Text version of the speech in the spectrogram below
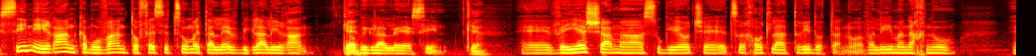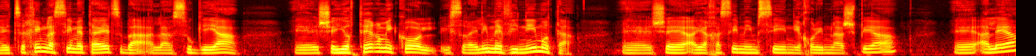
סין, איראן כמובן תופסת תשומת הלב בגלל איראן, כן. לא בגלל סין. כן. ויש שם סוגיות שצריכות להטריד אותנו, אבל אם אנחנו צריכים לשים את האצבע על הסוגיה שיותר מכל ישראלים מבינים אותה, שהיחסים עם סין יכולים להשפיע עליה,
